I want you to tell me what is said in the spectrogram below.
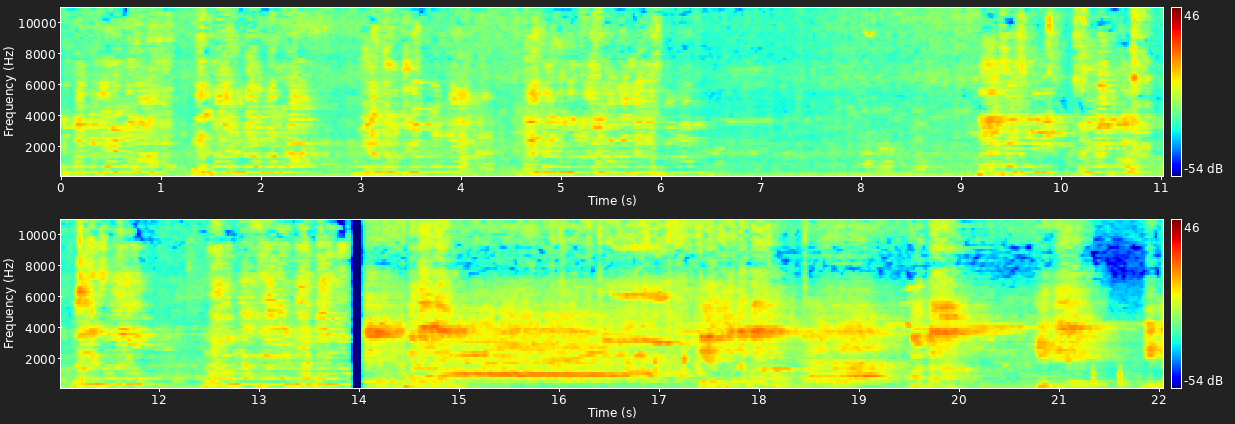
ఇంతకంటే ఎత్తున ఎంత ఎండ ఉన్నా కూడా మీ అందరూ వచ్చినప్పుడు కూడా మీ అందరి ముందు ధన్యవాదాలు తెలుస్తున్నాం దయచేసి కుడివైపు పోలీసు వాళ్ళు రోడ్డు బ్లాక్ చేయాలని కోరుతా ఉన్నాం. అన్న ఇది నిన్న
